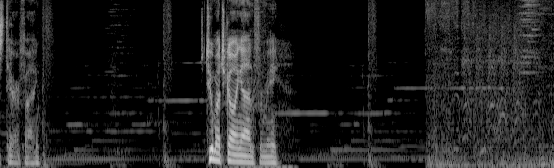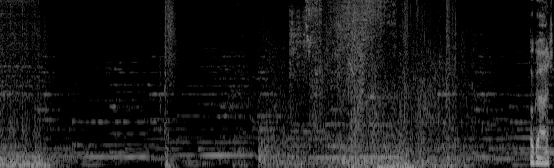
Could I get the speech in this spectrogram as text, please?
Is terrifying. There's too much going on for me. Oh god.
